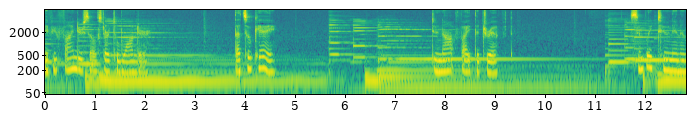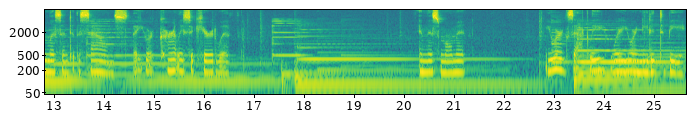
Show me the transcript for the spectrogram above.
If you find yourself start to wander, that's okay. Do not fight the drift. Simply tune in and listen to the sounds that you are currently secured with. In this moment, you are exactly where you are needed to be.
